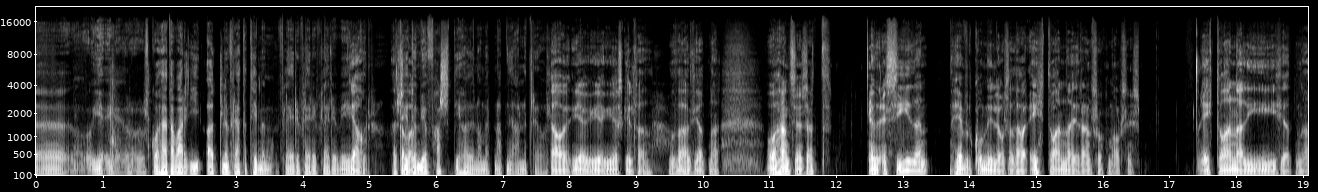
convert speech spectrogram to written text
uh, ég, ég, sko þetta var í öllum frettatímum, fleiri, fleiri, fleiri vikur. Já. Það sýtum var... mjög fast í höðun á mér nafnið Anne Trevor. Já, ég, ég skil það og það er hérna og hann sem sagt en, síðan hefur komið í ljós að það var eitt og annað í rannsókmálsins eitt og annað í, í hérna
